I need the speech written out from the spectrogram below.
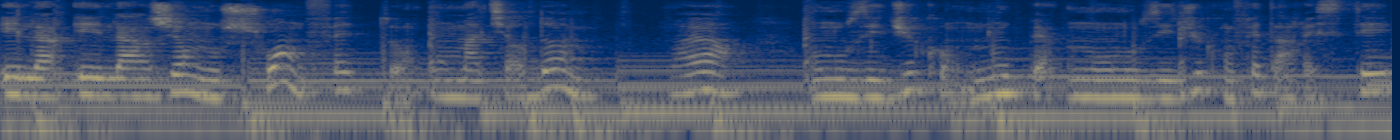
et la, élargir nos choix en fait en matière d'hommes. Voilà on nous éduque, on nous, on nous éduque en fait à rester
